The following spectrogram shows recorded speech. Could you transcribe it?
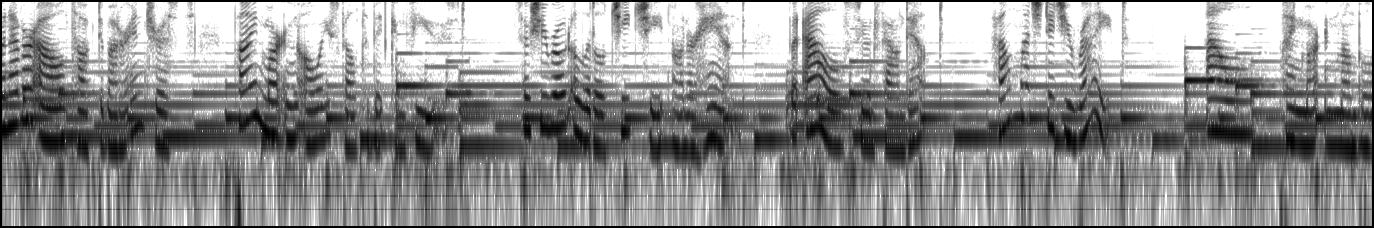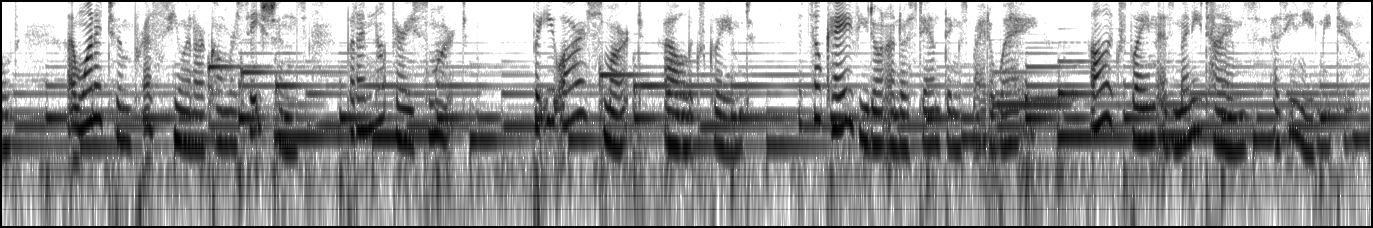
Whenever Owl talked about her interests, Pine Marten always felt a bit confused. So she wrote a little cheat sheet on her hand, but Owl soon found out. How much did you write? Owl, Pine Marten mumbled. I wanted to impress you in our conversations, but I'm not very smart. But you are smart, Owl exclaimed. It's okay if you don't understand things right away. I'll explain as many times as you need me to.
